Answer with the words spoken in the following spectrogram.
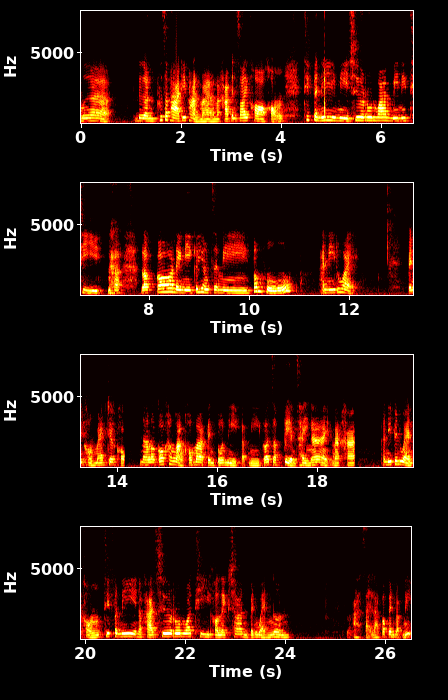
เมื่อ เดือนพฤษภาที่ผ่านมานะคะ เป็นสร้อยคอของ Tiffany มีชื่อรุ่นว่า Mini T นะคะแล้วก็ในนี้ก็ยังจะมีต้มหูอันนี้ด้วย เป็นของ Mac Jacob นะแล้วก็ข้างหลังเขามาเป็นตัวหนีบแบบนี้ก็จะเปลี่ยนใช้ง่ายนะคะ อันนี้เป็นแหวนของ Tiffany นะคะ ชื่อรุ่นว่า T Collection เป็นแหวนเงินอะใส่แล้วก็เป็นแบบนี้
